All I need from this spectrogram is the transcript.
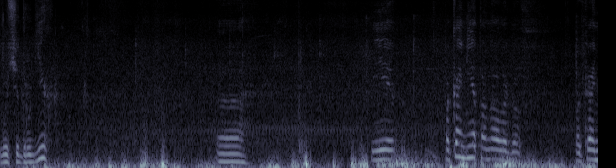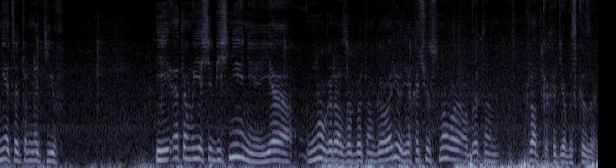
лучше других. Э, и пока нет аналогов, пока нет альтернатив. И этому есть объяснение, я много раз об этом говорил, я хочу снова об этом кратко хотя бы сказать.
